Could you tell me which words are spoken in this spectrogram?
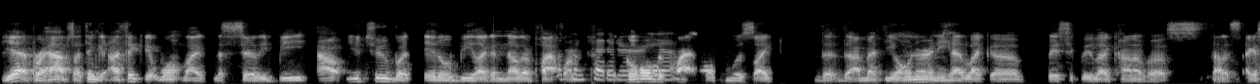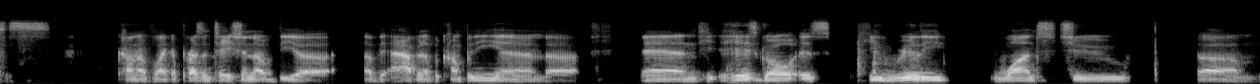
Yeah, perhaps. I think I think it won't like necessarily beat out YouTube, but it'll be like another platform. A competitor. The goal of the platform was like the, the I met the owner and he had like a basically like kind of a not a, I guess it's kind of like a presentation of the uh, of the app and of the company and uh, and he, his goal is he really wants to um,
